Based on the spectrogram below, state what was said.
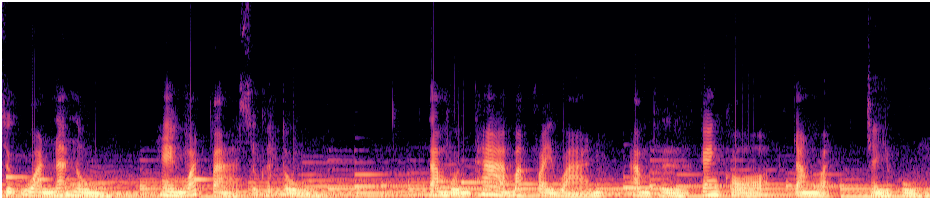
สุวรรณโน แห่งวัดป่าสุขโตตำบลท่ามะไฟหวานอำเภอแก้งค้อจังหวัดชัยภูมิ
